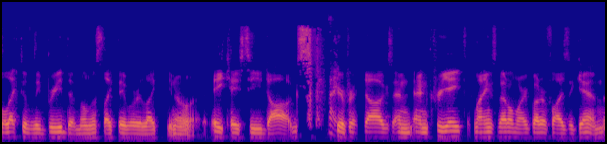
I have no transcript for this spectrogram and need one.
selectively breed them, almost like they were like you know AKC dogs, right. purebred dogs, and and create Lange's metalmark butterflies again.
